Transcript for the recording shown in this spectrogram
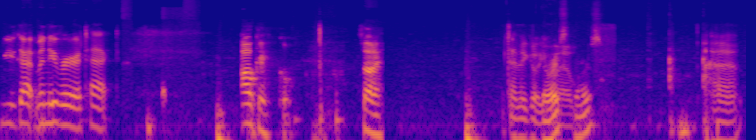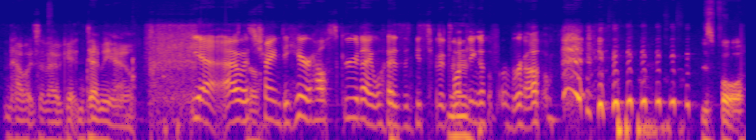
you got maneuver attacked. Okay, cool. Sorry. Demi got No you worries, out. no. Uh, now it's about getting Demi out. Yeah, I was Oh. trying to hear how screwed I was, and you started Mhm. talking over Rob. There's four.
